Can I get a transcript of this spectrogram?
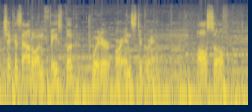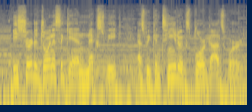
check us out on Facebook, Twitter, or Instagram. Also, be sure to join us again next week as we continue to explore God's Word.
